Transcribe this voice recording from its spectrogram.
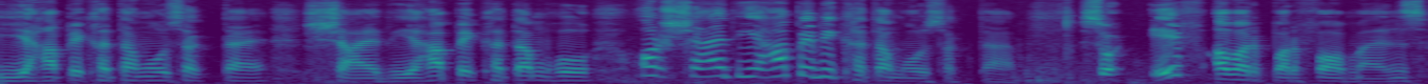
यहाँ पे खत्म हो सकता है शायद यहाँ पे खत्म हो और शायद यहाँ पे भी खत्म हो सकता है so if our performance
